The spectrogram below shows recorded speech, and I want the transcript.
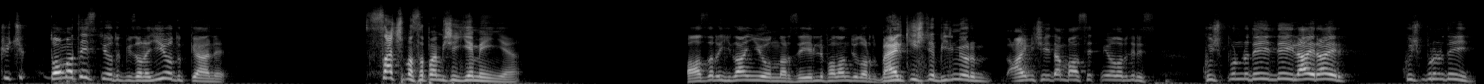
Küçük domates diyorduk biz ona. Yiyorduk yani. Saçma sapan bir şey yemeyin ya. Bazıları yılan yiyor onlar. Zehirli falan diyorlardı. Belki işte bilmiyorum. Aynı şeyden bahsetmiyor olabiliriz. Kuşburnu değil değil. Hayır hayır. Kuşburnu değil.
